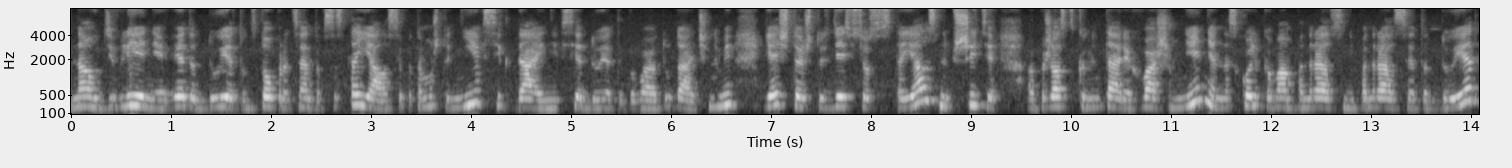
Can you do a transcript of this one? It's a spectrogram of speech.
на удивление этот дуэт, он сто процентов состоялся, потому что не всегда и не все дуэты бывают удачными. Я считаю, что здесь все состоялось, напишите, пожалуйста, в комментариях ваше мнение, насколько вам понравился, не понравился этот дуэт,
